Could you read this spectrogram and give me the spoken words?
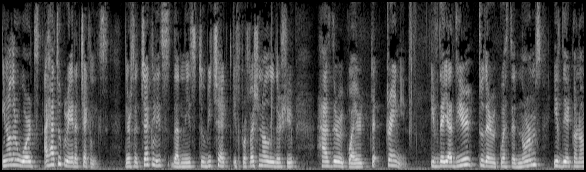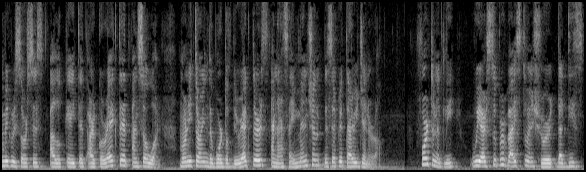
In other words, I had to create a checklist there's a checklist that needs to be checked if professional leadership has the required training, if they adhere to the requested norms, if the economic resources allocated are corrected, and so on, monitoring the board of directors and, as I mentioned, the secretary general. Fortunately, we are supervised to ensure that these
